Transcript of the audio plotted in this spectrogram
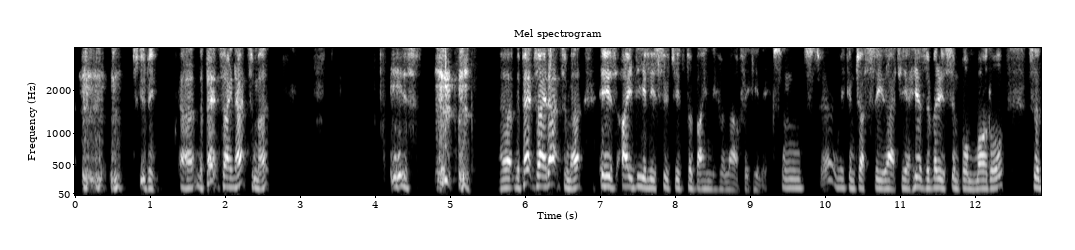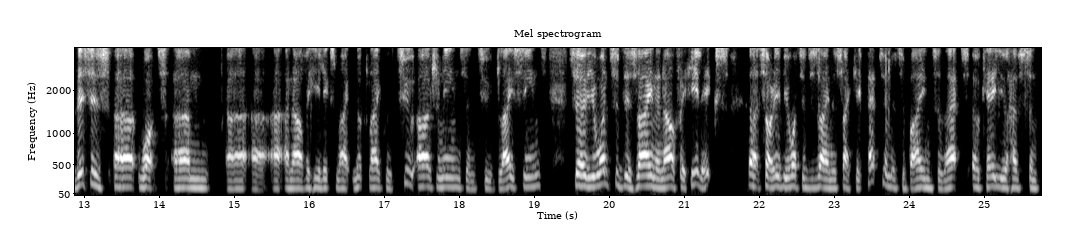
excuse me, uh, the peptide aptamer is Uh, the peptide aptamer is ideally suited for binding to an alpha helix. And uh, we can just see that here. Here's a very simple model. So this is uh, what um, uh, uh, an alpha helix might look like with two arginines and two glycines. So if you want to design an alpha helix, uh, sorry, if you want to design a cyclic peptimer to bind to that, okay, you have some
